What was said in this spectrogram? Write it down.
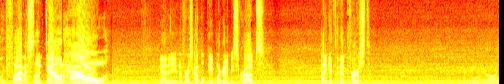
Point five. I slowed down. How? Yeah, the the first couple people are gonna be scrubs. Got to get through them first. Inside.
